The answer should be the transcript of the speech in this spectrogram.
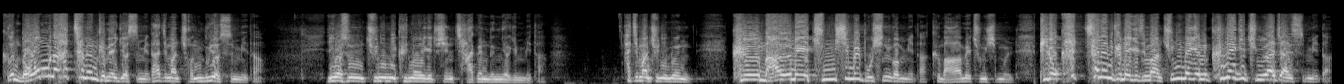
그건 너무나 하찮은 금액이었습니다. 하지만 전부였습니다. 이것은 주님이 그녀에게 주신 작은 능력입니다. 하지만 주님은 그 마음의 중심을 보신 겁니다. 그 마음의 중심을. 비록 하찮은 금액이지만 주님에게는 금액이 중요하지 않습니다.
